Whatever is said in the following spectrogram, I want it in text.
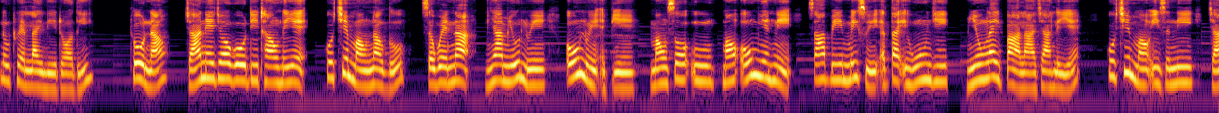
နှုတ်ထွက်လိုက်လေတော့သည်ထို့နောက်ဂျာနေကျော်ကိုတီထောင်လျက်ကိုချစ်မောင်နောက်သို့ဇဝေနညမျိုးလွင်အုံးလွင်အပြင် မောင်စောဦးမောင်အုံးမြင့်နှင့်စားပြီးမိတ်ဆွေအတိုက်အဝန်းကြီးမြုံလိုက်ပါလာကြလျက် ကိုချစ်မောင်ဤဇနီးဂျာ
